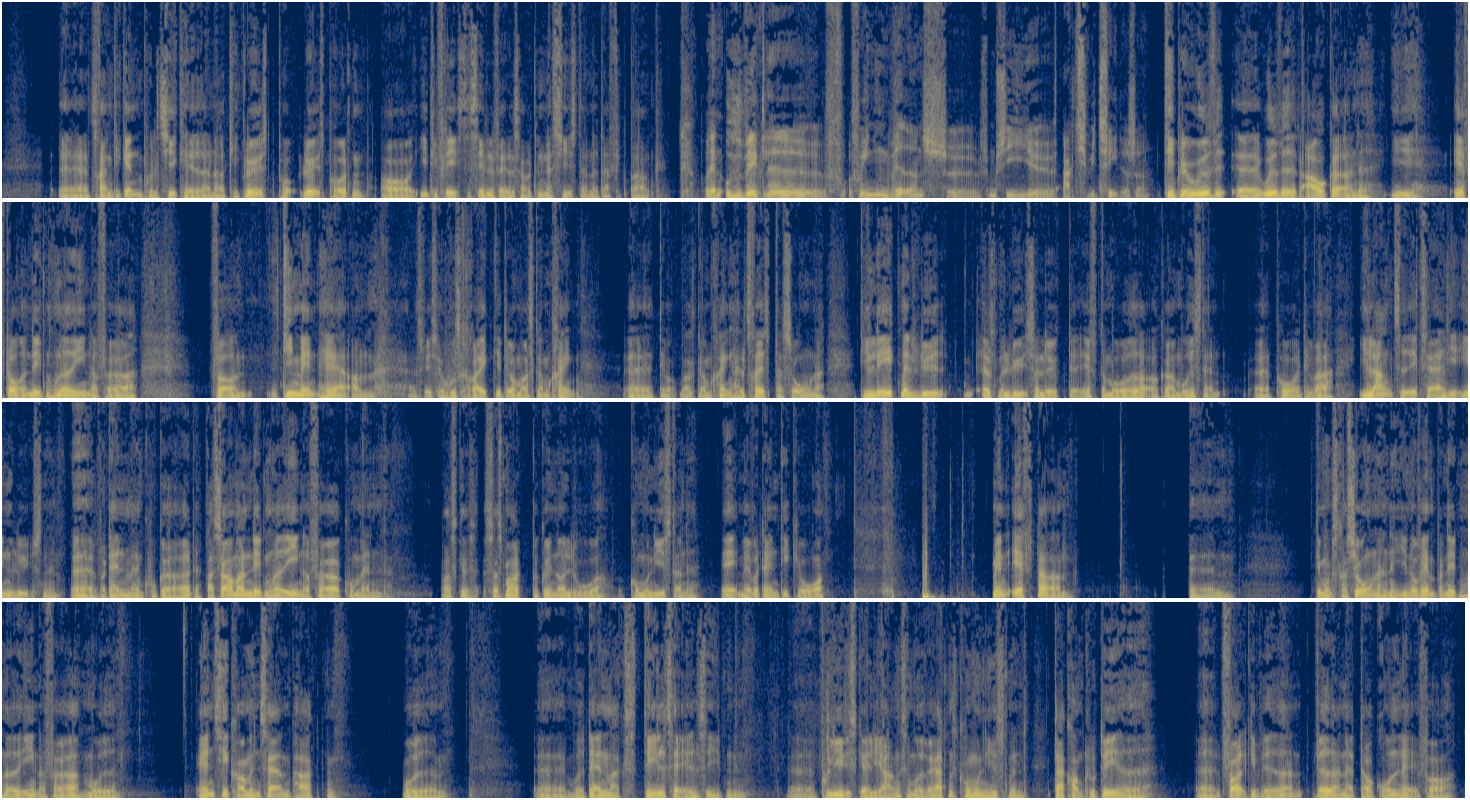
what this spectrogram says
øh, trængte igennem politikæderne og gik løst på, løs på den, og i de fleste tilfælde så var det nazisterne, der fik bank. Hvordan udviklede foreningen Væderens øh, som sige, øh, aktiviteter så? De blev udvid, øh, udvidet afgørende i efteråret 1941, for de mænd her, om, altså hvis jeg husker rigtigt, det var måske omkring øh, det var måske omkring 50 personer, de ledte med, ly, altså med lys og lygte efter måder at gøre modstand øh, på, og det var i lang tid ikke særlig indlysende, øh, hvordan man kunne gøre det. Fra sommeren 1941 kunne man også så småt begynde at lure kommunisterne af med, hvordan de gjorde. Men efter øh, demonstrationerne i november 1941 mod antikominternpakten, mod, øh, øh, mod Danmarks deltagelse i den øh, politiske alliance mod verdenskommunismen, der konkluderede øh, folk i Væderen, at der var grundlag for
